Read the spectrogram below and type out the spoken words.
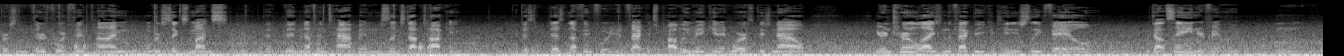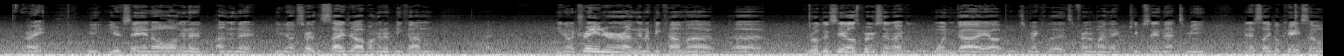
person third fourth fifth time over six months that, that nothing's happened it's like stop talking. It does, does nothing for you. In fact it's probably making it worse because now you're internalizing the fact that you continuously fail without saying you're failing. Mm. right? You're saying oh i'm gonna i'm gonna you know start the side job. I'm gonna become you know a trainer. I'm gonna become a, a real good salesperson. I have one guy out in Temecula that's a friend of mine that keeps saying that to me. And it's like, okay, so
